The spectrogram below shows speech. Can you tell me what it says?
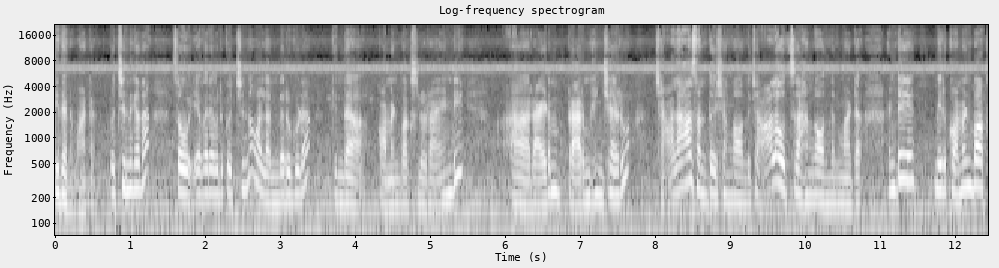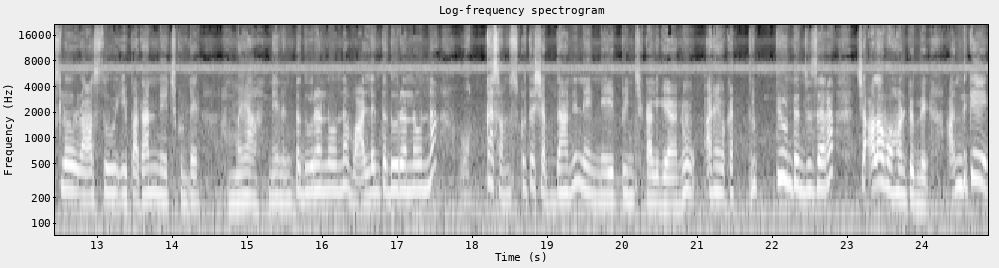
ఇదనమాట వచ్చింది కదా? సో ఎవరెవరికి వచ్చిందో వాళ్ళందరూ కూడా కింద కామెంట్ బాక్స్లో రాయండి. రాయడం ప్రారంభించారు. చాలా సంతోషంగా ఉంది. చాలా ఉత్సాహంగా ఉందన్నమాట. అంటే మీరు కామెంట్ బాక్స్లో రాస్తూ ఈ పదాన్ని నేర్చుకుంటే అమ్మయ్య నేను ఎంత దూరంలో ఉన్నా వాళ్ళెంత దూరంలో ఉన్నా ఒక్క సంస్కృత శబ్దాన్ని నేను నేర్పించగలిగాను అనే ఒక తృప్తి ఉంటుంది చూసారా? చాలా బాగుంటుంది. అందుకే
